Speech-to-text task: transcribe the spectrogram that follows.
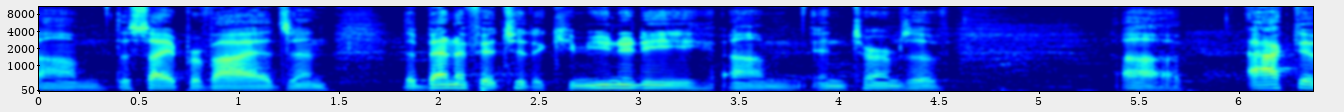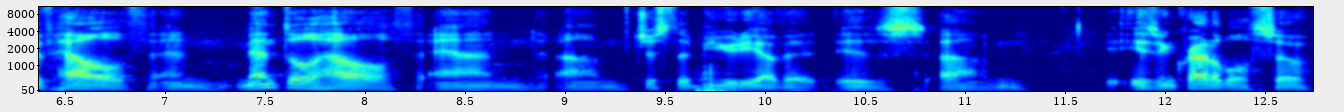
um, the site provides and the benefit to the community um, in terms of uh, active health and mental health and um, just the beauty of it is um, is incredible. So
